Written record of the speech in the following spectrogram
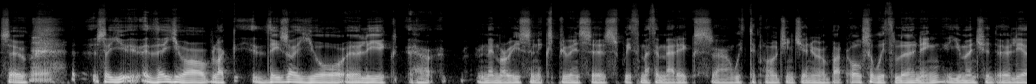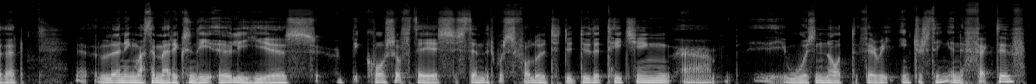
So, yeah. so you there you are. Like these are your early uh, memories and experiences with mathematics, uh, with technology in general, but also with learning. You mentioned earlier that learning mathematics in the early years because of the system that was followed to do the teaching um, it was not very interesting and effective.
